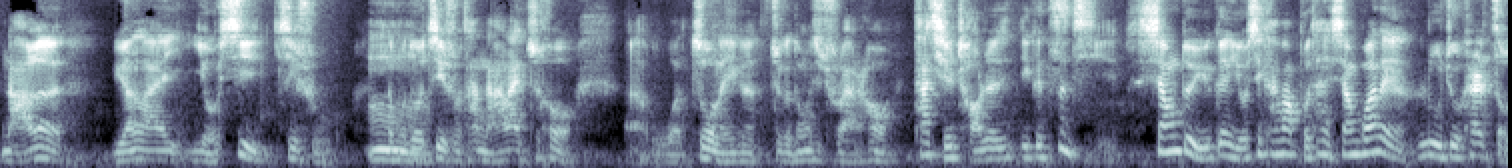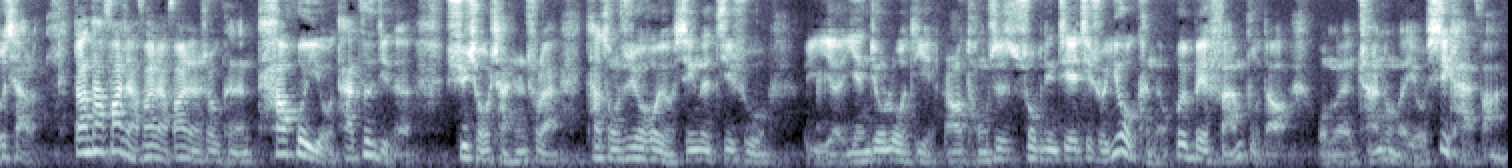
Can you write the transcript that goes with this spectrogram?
拿了原来游戏技术那么多技术，它拿来之后。呃，我做了一个这个东西出来，然后它其实朝着一个自己相对于跟游戏开发不太相关的路就开始走起来了。当它发展发展发展的时候，可能它会有它自己的需求产生出来，它同时又会有新的技术也研究落地，然后同时说不定这些技术又可能会被反哺到我们传统的游戏开发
